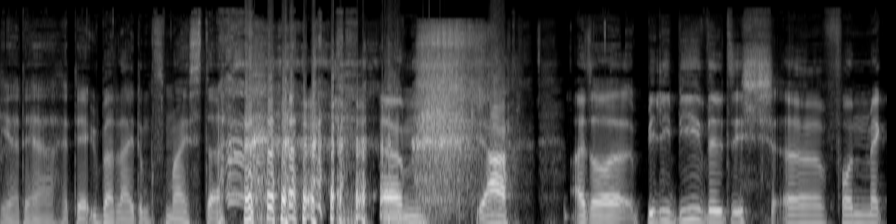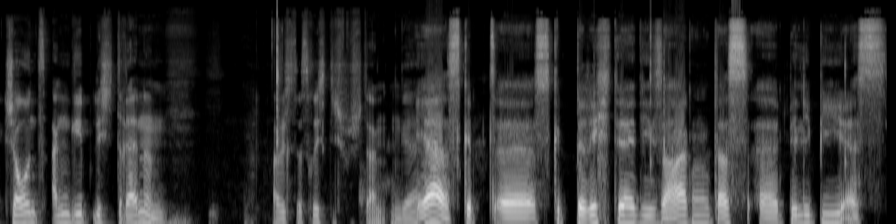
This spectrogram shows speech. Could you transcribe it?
Ja, der, der Überleitungsmeister. ähm, ja, also Billy B will sich äh, von Mac Jones angeblich trennen. Habe ich das richtig verstanden, gell? Ja, es gibt, äh, es gibt Berichte, die sagen, dass äh, Billy B es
